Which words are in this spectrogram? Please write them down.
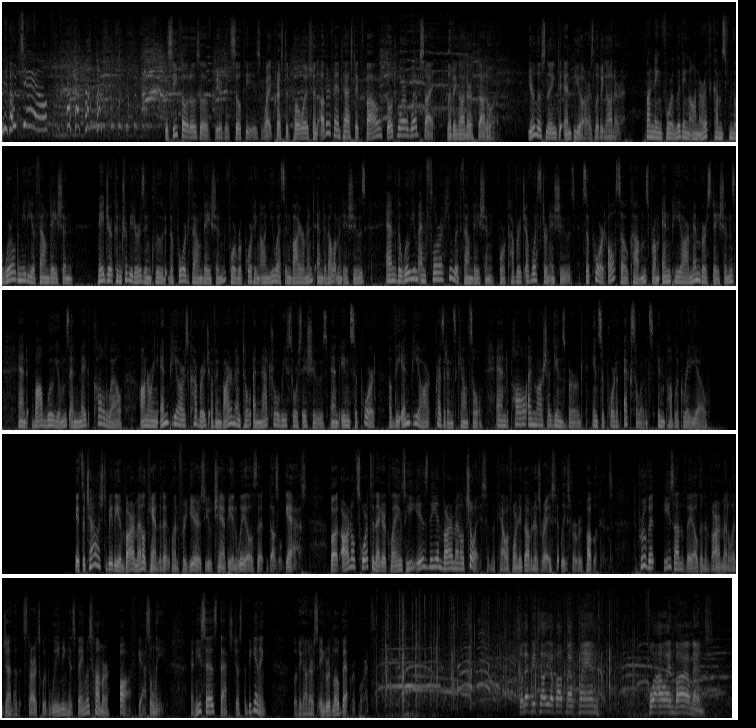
No tail. to see photos of bearded silkies, white crested Polish, and other fantastic fowl, go to our website, livingonearth.org. You're listening to NPR's Living on Earth. Funding for Living on Earth comes from the World Media Foundation. Major contributors include the Ford Foundation for reporting on U.S. environment and development issues and the William and Flora Hewlett Foundation for coverage of Western issues. Support also comes from NPR member stations and Bob Williams and Meg Caldwell, honoring NPR's coverage of environmental and natural resource issues and in support of the NPR President's Council, and Paul and Marcia Ginsburg in support of excellence in public radio. It's a challenge to be the environmental candidate when for years you've championed wheels that guzzle gas. But Arnold Schwarzenegger claims he is the environmental choice in the California governor's race, at least for Republicans. To prove it, he's unveiled an environmental agenda that starts with weaning his famous Hummer off gasoline. And he says that's just the beginning. Living on Earth's Ingrid Lobet reports. So let me tell you about my plan for our environment.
